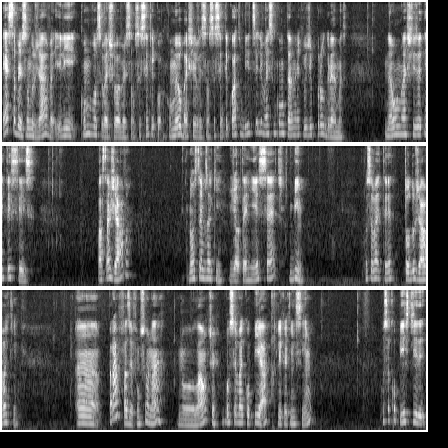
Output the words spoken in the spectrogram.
essa versão do Java, ele, como você baixou a versão 64, como eu baixei a versão 64 bits, ele vai se encontrar no arquivo de programas. não na x86. Pasta Java, nós temos aqui JRE7 bin. Você vai ter todo o Java aqui. Ah, Para fazer funcionar no launcher, você vai copiar, clica aqui em cima. Você copia este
